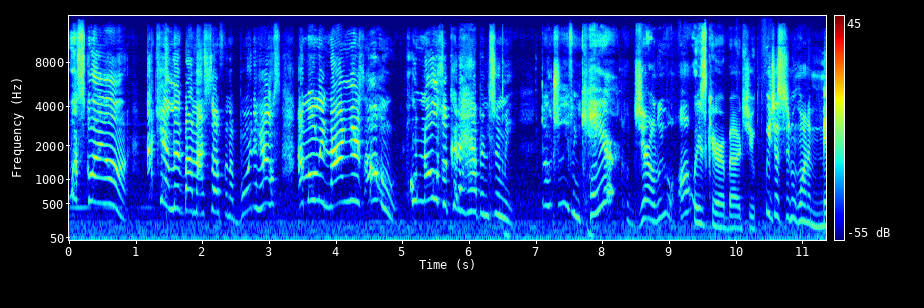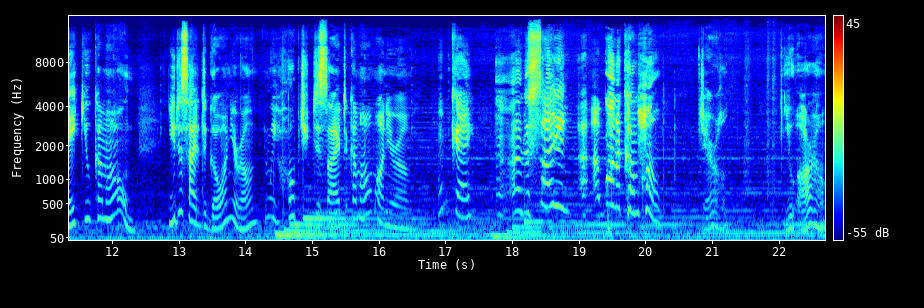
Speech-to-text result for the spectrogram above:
What's going on? I can't live by myself in a boarding house. I'm only nine years old. Who knows what could have happened to me? Don't you even care? Oh, Gerald, we will always care about you. We just didn't want to make you come home. You decided to go on your own, and we hoped you'd decide to come home on your own. Okay, I- I'm deciding I, I want to come home. Gerald, you are home.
